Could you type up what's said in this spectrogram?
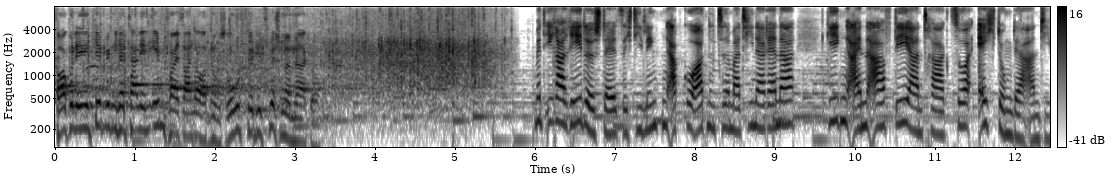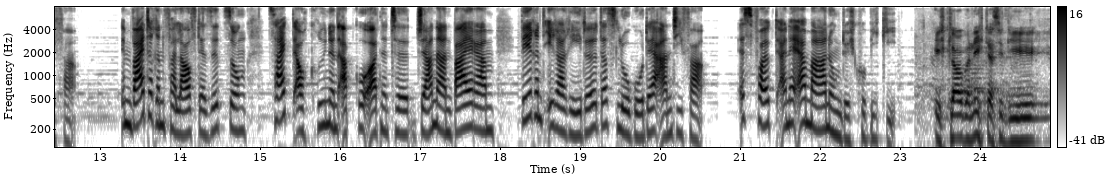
Frau Kollegin Kipping, ich erteile Ihnen ebenfalls einen Ordnungsruf für die Zwischenbemerkung. Mit ihrer Rede stellt sich die linken Abgeordnete Martina Renner gegen einen AfD-Antrag zur Ächtung der Antifa. Im weiteren Verlauf der Sitzung zeigt auch Grünen-Abgeordnete Canan Bayram während ihrer Rede das Logo der Antifa. Es folgt eine Ermahnung durch Kubicki. Ich glaube nicht, dass Sie die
